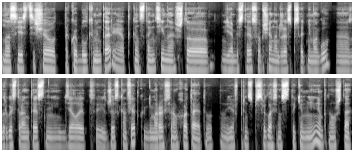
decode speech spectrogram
У нас есть еще вот такой был комментарий от Константина, что я без TS вообще на JS писать не могу. А с другой стороны, TS не делает из JS конфетку, геморрой все равно хватает. вот ну, я, в принципе, согласен с таким мнением, потому что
